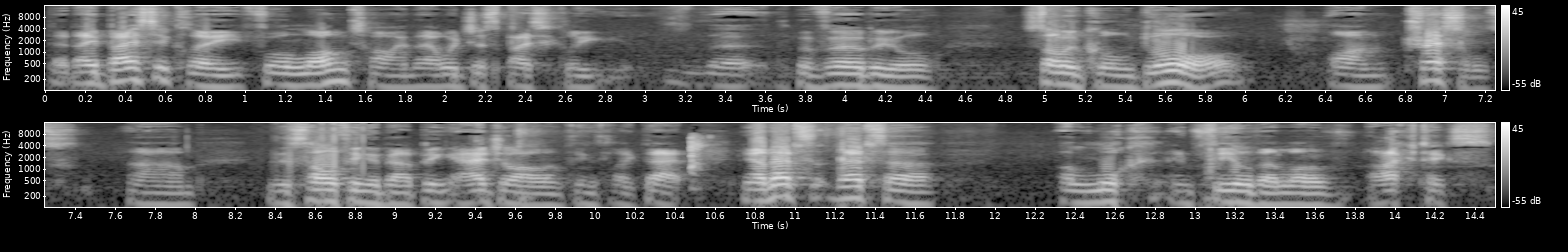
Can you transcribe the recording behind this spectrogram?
that they basically, for a long time, they were just basically the, the proverbial solid core door on trestles. Um, this whole thing about being agile and things like that. Now that's that's a, a look and feel that a lot of architects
